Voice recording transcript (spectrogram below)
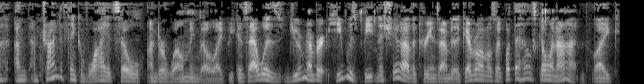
You know? I'm I'm trying to think of why it's so underwhelming though. Like because that was, do you remember he was beating the shit out of the Korean zombie? Like everyone was like, what the hell's going on? Like.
